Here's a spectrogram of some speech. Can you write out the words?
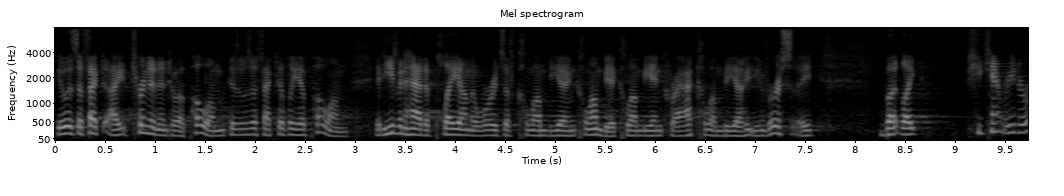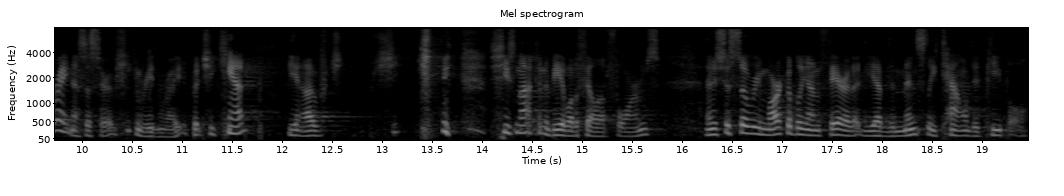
It was effect- I turned it into a poem because it was effectively a poem. It even had a play on the words of Columbia and Columbia, Columbia and crack, Columbia University. But like, she can't read or write necessarily. She can read and write, but she can't, you know, she, she's not going to be able to fill out forms. And it's just so remarkably unfair that you have immensely talented people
